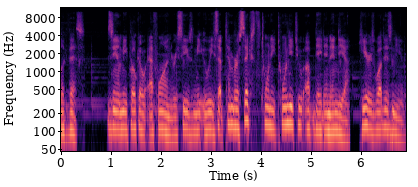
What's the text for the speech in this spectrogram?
Look this. Xiaomi Poco F1 receives MIUI September 6, 2022 update in India, here's what is new.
